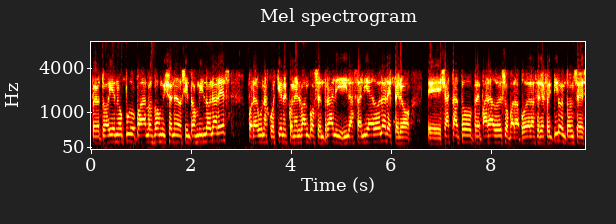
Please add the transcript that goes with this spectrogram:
pero todavía no pudo pagar los 2.200.000 dólares por algunas cuestiones con el Banco Central y, la salida de dólares, pero eh, ya está todo preparado eso para poder hacer efectivo, entonces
